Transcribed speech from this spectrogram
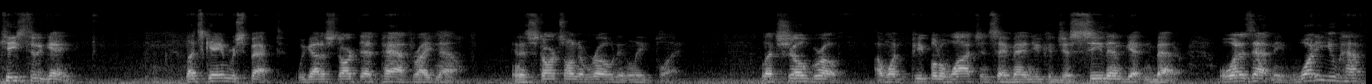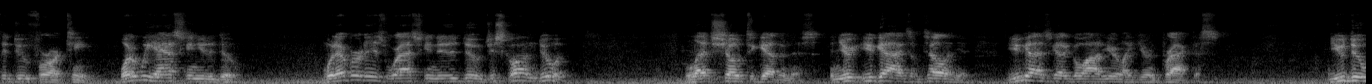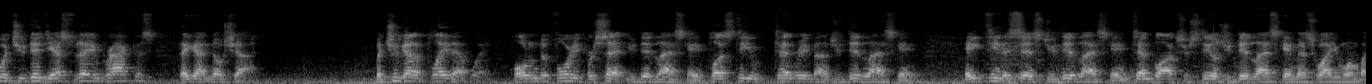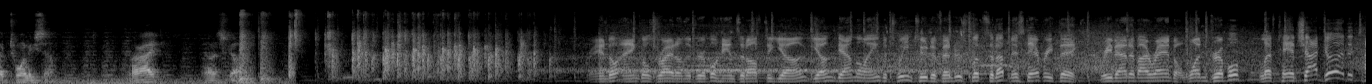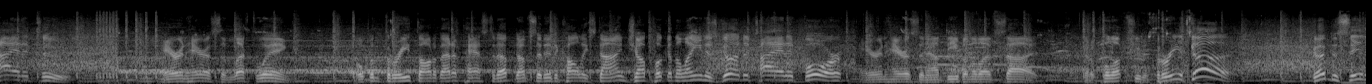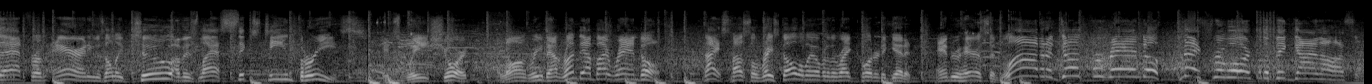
Keys to the game. Let's gain respect. We got to start that path right now. And it starts on the road in league play. Let's show growth. I want people to watch and say, man, you could just see them getting better. Well, what does that mean? What do you have to do for our team? What are we asking you to do? Whatever it is we're asking you to do, just go out and do it. Let's show togetherness. And you you guys, I'm telling you, you guys got to go out here like you're in practice. You do what you did yesterday in practice, they got no shot. But you got to play that way. Hold them to 40% you did last game, plus 10 rebounds you did last game. 18 assists you did last game. 10 blocks or steals you did last game. That's why you won by 20 something. All right? Now let's go. Randle angles right on the dribble, hands it off to Young. Young down the lane between two defenders, flips it up, missed everything. Rebounded by Randle. One dribble, left hand shot, good to tie it at two. Aaron Harrison, left wing. Open three, thought about it, passed it up, dumps it into Cauley Stein. Jump hook in the lane is good to tie it at four. Aaron Harrison out deep on the left side. Gonna pull up, shoot a three, it's good. Good to see that from Aaron. He was only two of his last 16 threes. It's way short. A long rebound, run down by Randle. Nice hustle, raced all the way over to the right corner to get it. Andrew Harrison, lob and a dunk for Randle. Nice reward for the big guy in the hustle.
